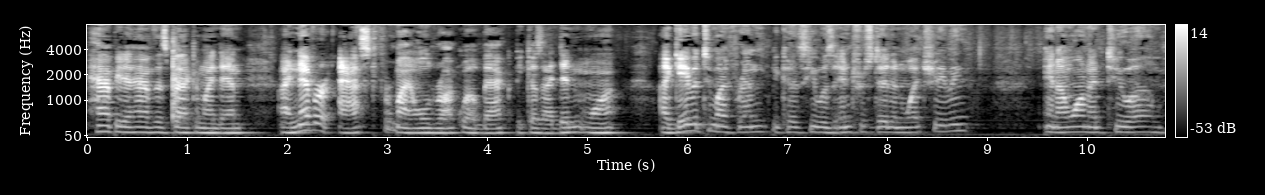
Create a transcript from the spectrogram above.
happy to have this back in my den. I never asked for my old Rockwell back because I didn't want I gave it to my friend because he was interested in wet shaving, and I wanted to, um,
